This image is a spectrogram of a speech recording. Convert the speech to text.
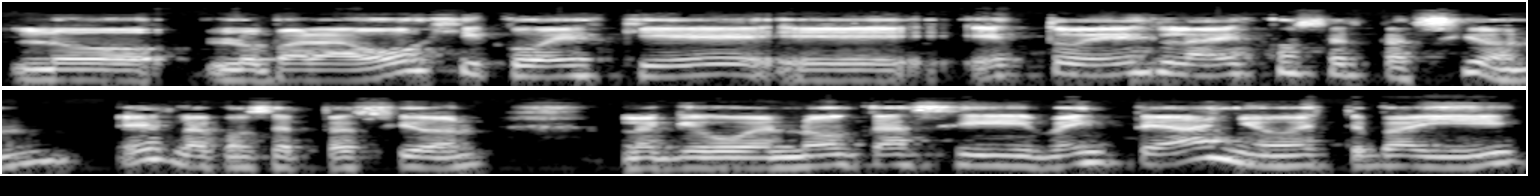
lo, lo paradójico es que eh, esto es la desconcertación, es la concertación la que gobernó casi 20 años este país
